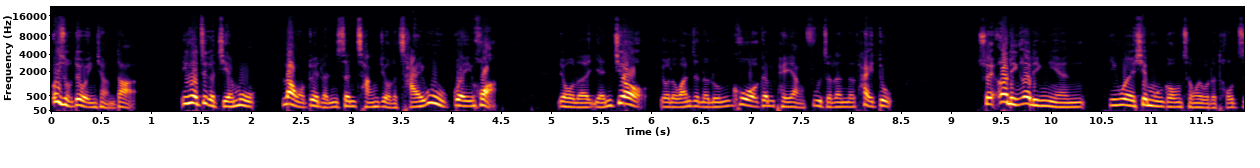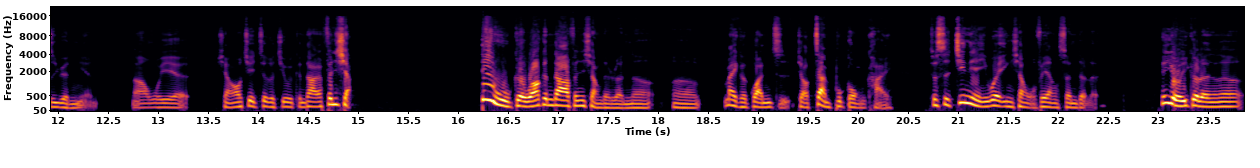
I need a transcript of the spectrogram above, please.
为什么对我影响大？因为这个节目让我对人生长久的财务规划有了研究，有了完整的轮廓，跟培养负责任的态度。所以，二零二零年因为谢孟恭成为我的投资元年，那我也想要借这个机会跟大家分享。第五个我要跟大家分享的人呢，呃，卖个关子，叫暂不公开，就是今年一位影响我非常深的人。有一个人呢，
